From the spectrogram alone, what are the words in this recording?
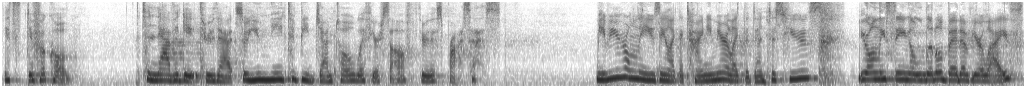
It's difficult to navigate through that, so you need to be gentle with yourself through this process. Maybe you're only using like a tiny mirror like the dentist use. you're only seeing a little bit of your life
